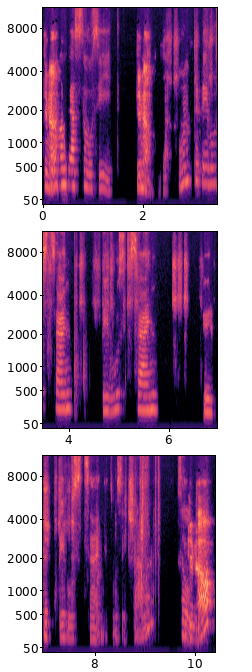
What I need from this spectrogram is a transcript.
Genau. Wenn man das so sieht. Genau. Ja, Unterbewusstsein, Bewusstsein, Überbewusstsein. Jetzt muss ich schauen. So. Genau.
